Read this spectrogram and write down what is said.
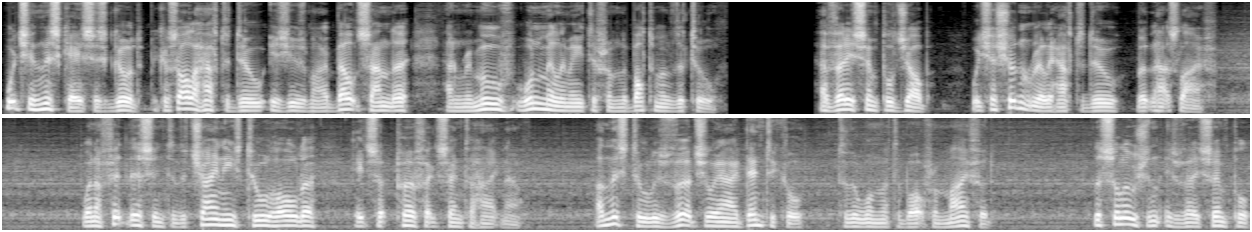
which in this case is good because all I have to do is use my belt sander and remove 1mm from the bottom of the tool. A very simple job, which I shouldn't really have to do, but that's life. When I fit this into the Chinese tool holder, it's at perfect centre height now. And this tool is virtually identical to the one that I bought from Myford. The solution is very simple.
